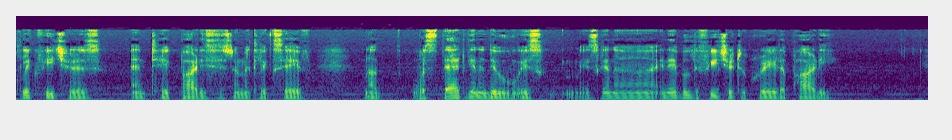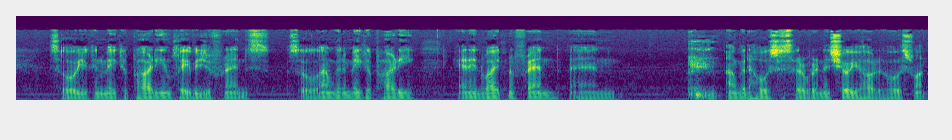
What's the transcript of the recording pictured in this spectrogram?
click Features, and take Party System and click Save. Now what's that gonna do is it's gonna enable the feature to create a party. So you can make a party and play with your friends. So I'm gonna make a party and invite my friend and I'm gonna host a server and I'll show you how to host one.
